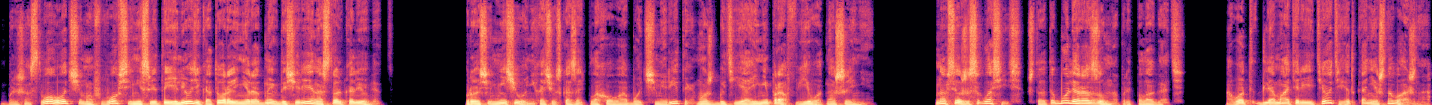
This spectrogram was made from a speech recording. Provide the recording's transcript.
Большинство отчимов вовсе не святые люди, которые не родных дочерей настолько любят. Впрочем, ничего не хочу сказать плохого об отчиме Риты, может быть, я и не прав в его отношении. Но все же согласись, что это более разумно предполагать. А вот для матери и тети это, конечно, важно.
